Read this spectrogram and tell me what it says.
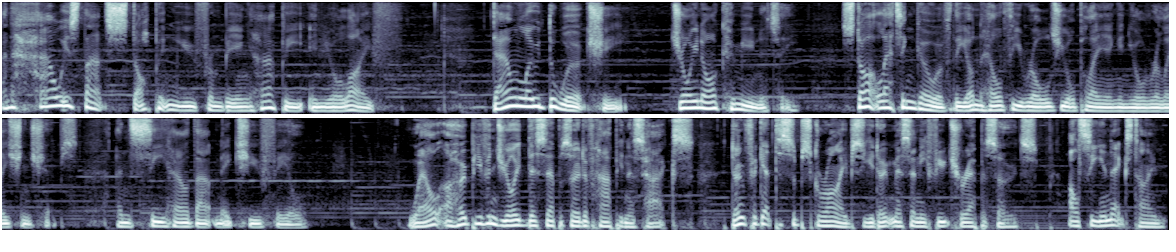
And how is that stopping you from being happy in your life? Download the worksheet, join our community, start letting go of the unhealthy roles you're playing in your relationships, and see how that makes you feel. Well, I hope you've enjoyed this episode of Happiness Hacks. Don't forget to subscribe so you don't miss any future episodes. I'll see you next time.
